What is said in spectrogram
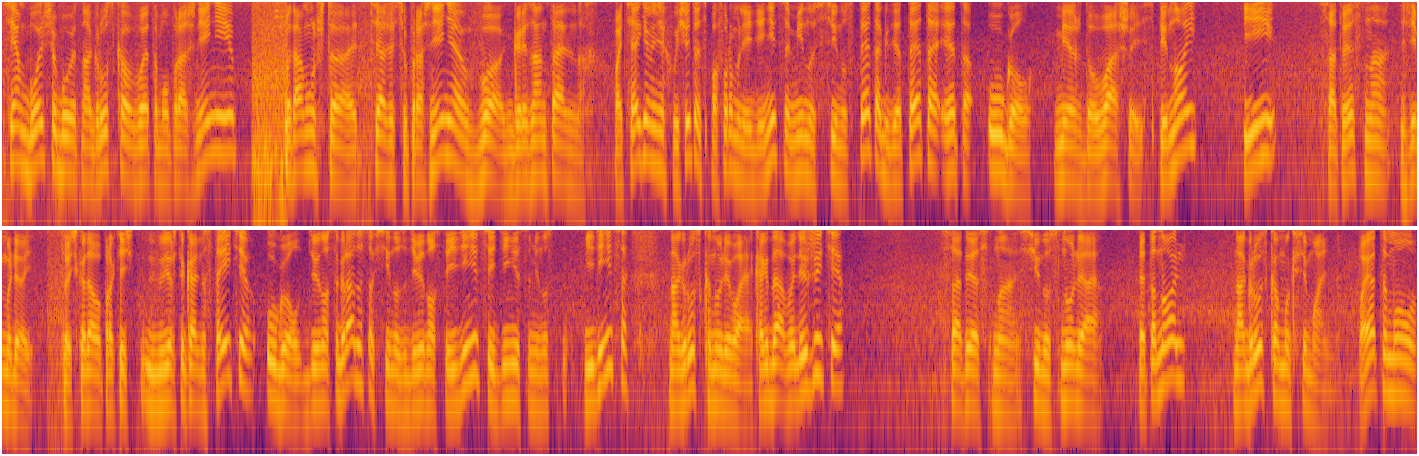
тем больше будет нагрузка в этом упражнении, потому что тяжесть упражнения в горизонтальных подтягиваниях высчитывается по формуле единицы минус синус тета, где тета – это угол между вашей спиной и, соответственно, землей. То есть, когда вы практически вертикально стоите, угол 90 градусов, синус 90 единиц, единица минус единица, нагрузка нулевая. Когда вы лежите, соответственно, синус нуля – это ноль, нагрузка максимальная. Поэтому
